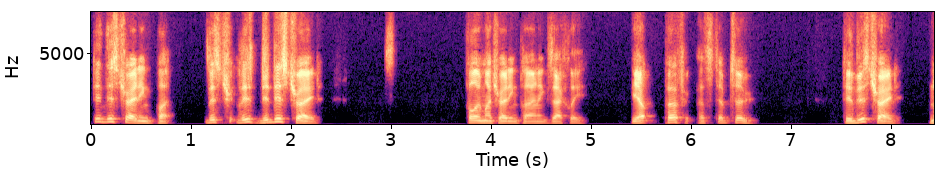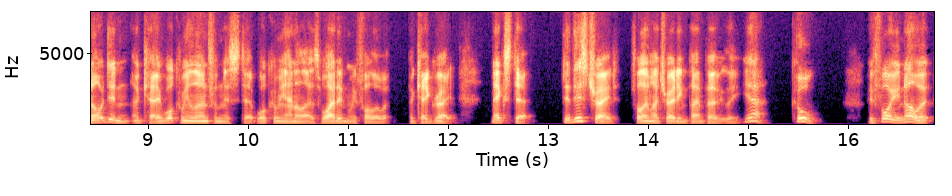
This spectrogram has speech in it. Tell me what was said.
Did this trading plan, this, this did this trade follow my trading plan exactly? Yep, perfect. That's step two. Did this trade? No, it didn't. Okay, what can we learn from this step? What can we analyze? Why didn't we follow it? Okay, great. Next step. Did this trade follow my trading plan perfectly? Yeah, cool. Before you know it,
